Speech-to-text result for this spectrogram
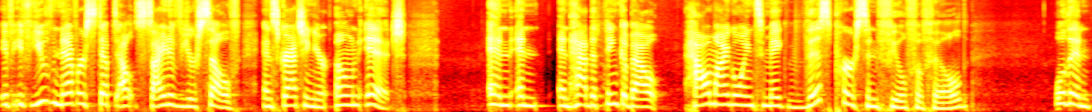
if if you've never stepped outside of yourself and scratching your own itch, and and and had to think about how am I going to make this person feel fulfilled? Well, then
